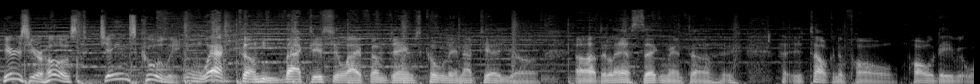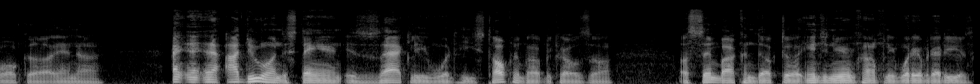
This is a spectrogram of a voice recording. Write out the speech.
Here's your host, James Cooley. Welcome back to It's Your Life. I'm James Cooley, and I tell you, uh, uh, the last segment, uh, talking to Paul, Paul David Walker, and, uh, and, and I do understand exactly what he's talking about because uh, a semiconductor engineering company, whatever that is,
